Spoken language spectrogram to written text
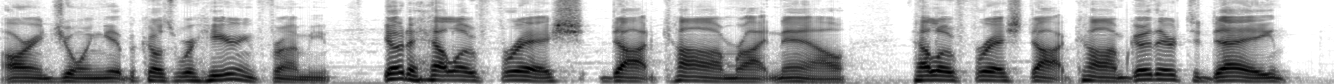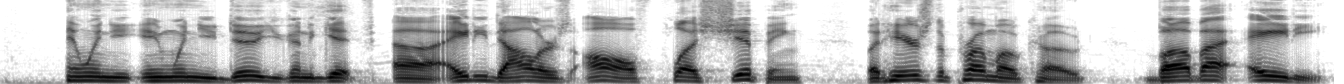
are enjoying it because we're hearing from you. Go to HelloFresh.com right now. HelloFresh.com. Go there today And when you and when you do, you're going to get uh, eighty dollars off plus shipping. But here's the promo code Bubba eighty.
